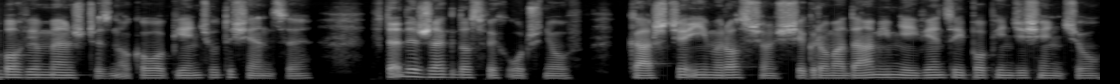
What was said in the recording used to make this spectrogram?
bowiem mężczyzn około pięciu tysięcy. Wtedy rzekł do swych uczniów: Każcie im rozsiąść się gromadami mniej więcej po pięćdziesięciu.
